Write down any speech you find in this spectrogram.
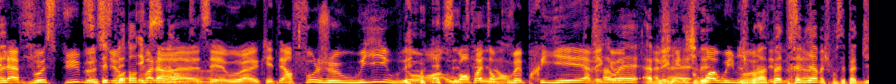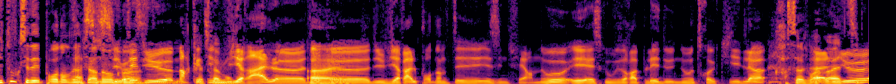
la fausse pub sur voilà, Inferno euh, c'est euh, qui était un faux jeu Wii où, on- où C'était en fait on pouvait prier avec Ah ouais, euh, ah, avec je- une je me rappelle très ça. bien, mais je pensais pas du tout que c'était pour Dante Ah, Inferno. C'était du euh, marketing bon. viral, euh, donc Ah euh, du viral pour Dante's Inferno. Et est-ce que vous vous rappelez d'une autre qui là a lieu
